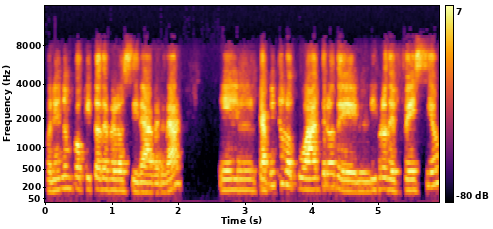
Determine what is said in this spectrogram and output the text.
poniendo un poquito de velocidad, ¿verdad? El capítulo 4 del libro de Efesios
